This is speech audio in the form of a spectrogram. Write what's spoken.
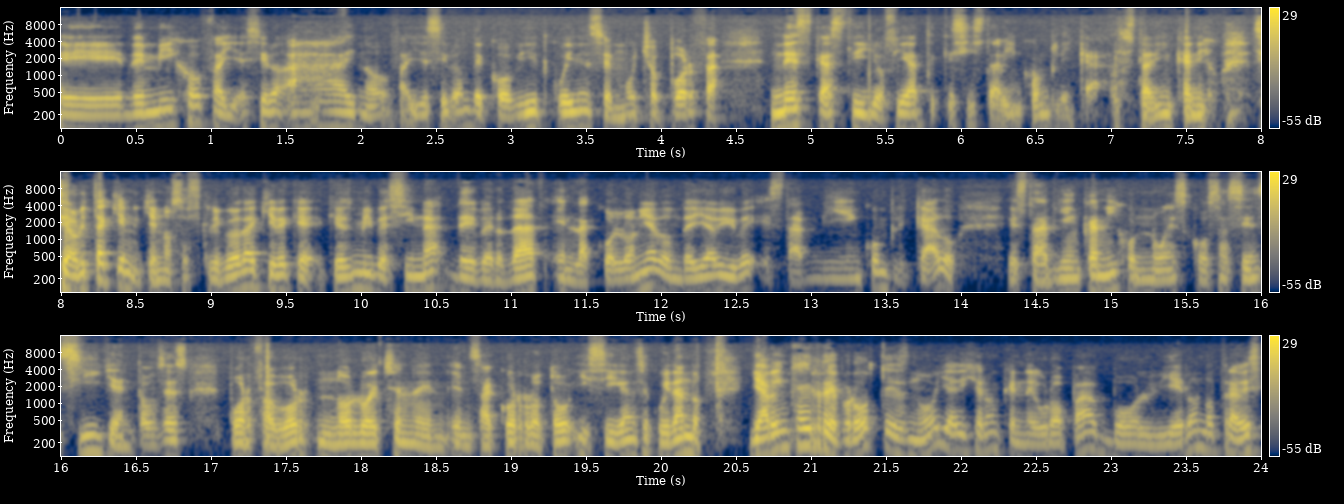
eh, de mi hijo fallecieron, ay no, fallecieron de COVID, cuídense mucho, porfa. Nes Castillo, fíjate que sí está bien complicado, está bien canijo. Si ahorita quien, quien nos escribió de aquí, de que, es mi vecina, de verdad, en la colonia donde ella vive, está bien complicado, está bien canijo, no es cosa sencilla. Entonces, por favor, no lo echen en, saco roto y síganse cuidando. Ya ven que hay rebrotes, ¿no? Ya dijeron que en Europa volvieron otra vez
